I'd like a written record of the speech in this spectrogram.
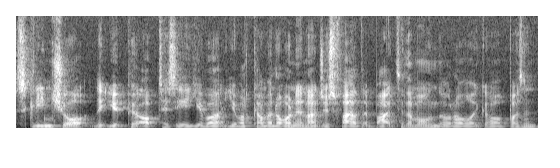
screenshot that you'd put up to say you were you were coming on, and I just fired it back to them all, and they were all like, "Oh, buzzing."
